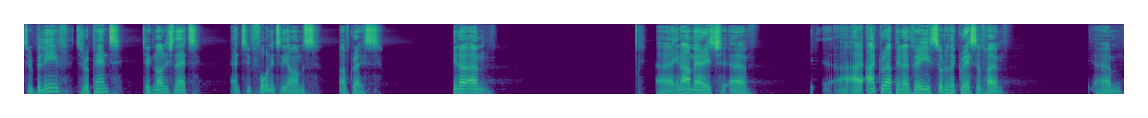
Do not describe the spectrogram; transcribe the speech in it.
To believe, to repent, to acknowledge that, and to fall into the arms of grace. You know, um, uh, in our marriage, uh, I, I, grew up in a very sort of aggressive home. Um,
